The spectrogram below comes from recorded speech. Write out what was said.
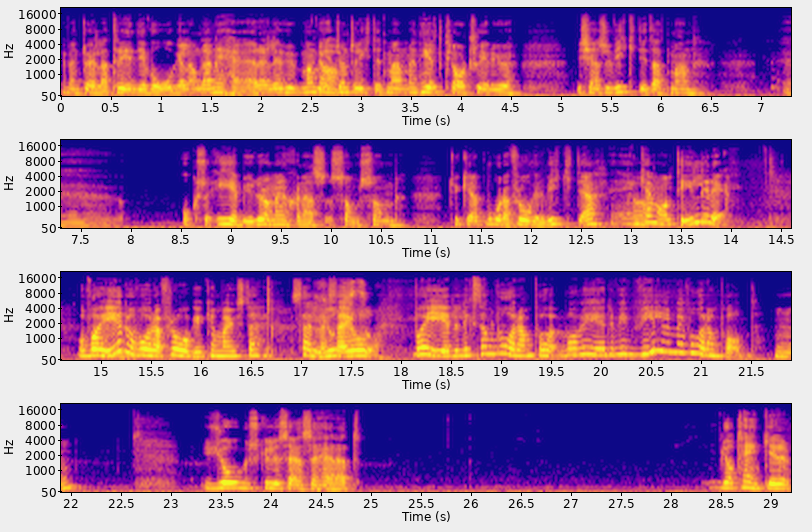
eventuella tredje våg eller om den är här eller hur, man vet Ja. ju inte riktigt men, men helt klart så är det ju Det känns ju viktigt att man eh, också erbjuder de människorna som, som tycker att våra frågor är viktiga en Ja. kanal till i det. Och vad är då våra frågor kan man ju stä- ställa Just sig. Och så vad är det liksom våran po- vad är det vi vill med våran podd? Mm. Jag skulle säga så här att jag tänker,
